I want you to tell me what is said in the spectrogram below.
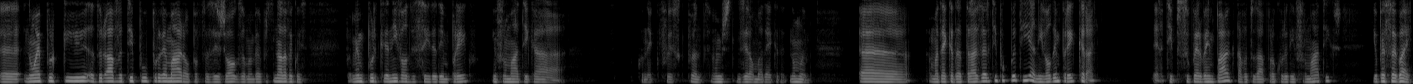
Uh, não é porque adorava tipo programar ou para fazer jogos ou uma merda nada a ver com isso. Foi mesmo porque a nível de saída de emprego, informática há. Quando é que foi? Pronto, vamos dizer há uma década, não me lembro. Uh, há uma década atrás era tipo o que batia a nível de emprego, caralho. Era tipo super bem pago, estava tudo à procura de informáticos. E eu pensei, bem,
